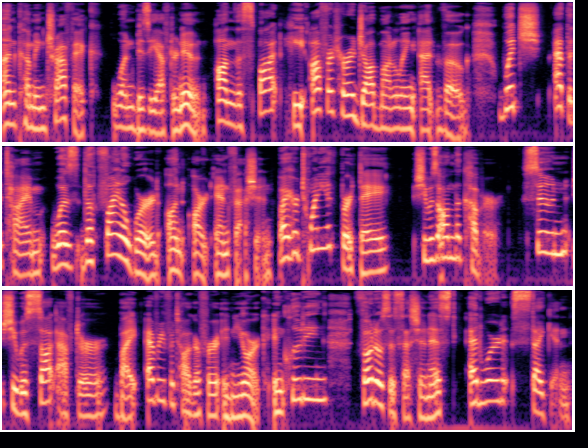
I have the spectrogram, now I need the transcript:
oncoming traffic one busy afternoon. On the spot, he offered her a job modeling at Vogue, which at the time was the final word on art and fashion. By her 20th birthday, she was on the cover. Soon, she was sought after by every photographer in New York, including photo secessionist Edward Steichen,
